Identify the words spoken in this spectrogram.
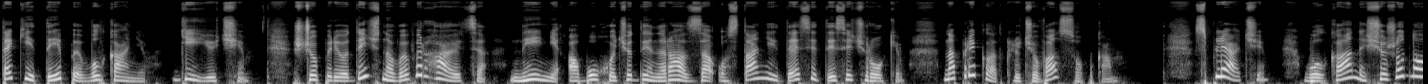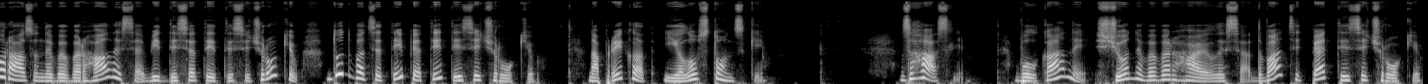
такі типи вулканів діючі, що періодично вивергаються нині або хоч один раз за останніх 10 тисяч років, наприклад, ключова сопка. Сплячі вулкани, що жодного разу не вивергалися від 10 тисяч років до 25 тисяч років, наприклад, Єловстонський. Згаслі вулкани, що не вивергалися 25 тисяч років,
